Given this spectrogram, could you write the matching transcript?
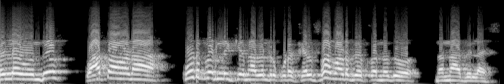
ಒಳ್ಳೆ ಒಂದು ವಾತಾವರಣ ಕೂಡಿ ಬರಲಿಕ್ಕೆ ನಾವೆಲ್ಲರೂ ಕೂಡ ಕೆಲಸ ಮಾಡಬೇಕು ಅನ್ನೋದು ನನ್ನ ಅಭಿಲಾಷೆ.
